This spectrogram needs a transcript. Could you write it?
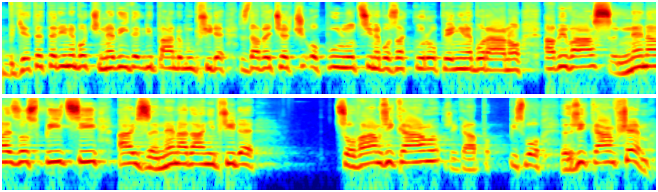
Bděte tedy, neboť nevíte, kdy pán domů přijde, zda večer či o půlnoci, nebo za kuropění, nebo ráno, aby vás nenalezl spící, až ze nenadání přijde. Co vám říkám, říká písmo, říkám všem,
